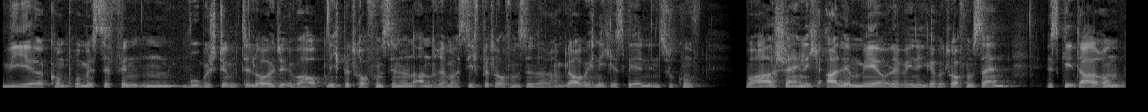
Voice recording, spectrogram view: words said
wir Kompromisse finden, wo bestimmte Leute überhaupt nicht betroffen sind und andere massiv betroffen sind. Daran glaube ich nicht. Es werden in Zukunft wahrscheinlich alle mehr oder weniger betroffen sein. Es geht darum,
